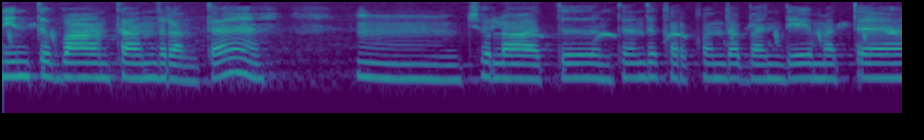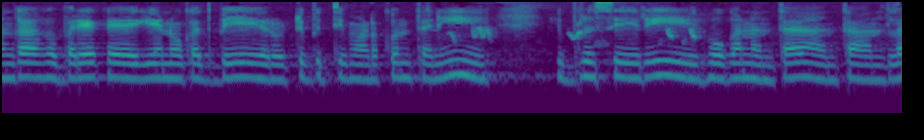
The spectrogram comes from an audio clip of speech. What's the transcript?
ನಿಂತು ಬಾ ಅಂತ ಅಂದ್ರಂತ? ಚಲೋ ಆತು ಅಂತಂದು ಕರ್ಕೊಂಡ ಬಂದೆ. ಮತ್ತೆ ಹಂಗಾಗಿ ಬರೀ ಏನು ಬೇ, ರೊಟ್ಟಿ ಬಿತ್ತಿ ಮಾಡ್ಕೊಂತಾನಿ, ಇಬ್ರು ಸೇರಿ ಹೋಗೋಣಂತ ಅಂತ ಅಂದ್ಲ.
